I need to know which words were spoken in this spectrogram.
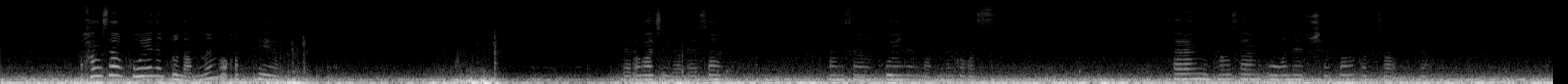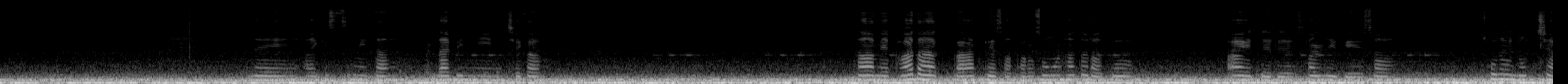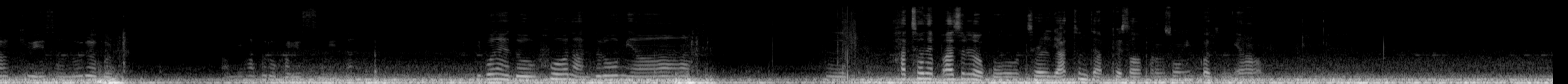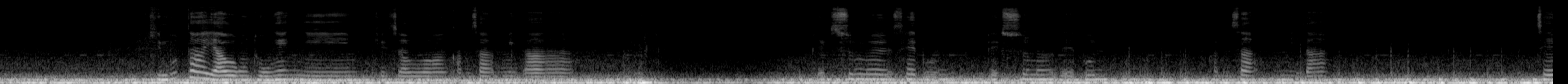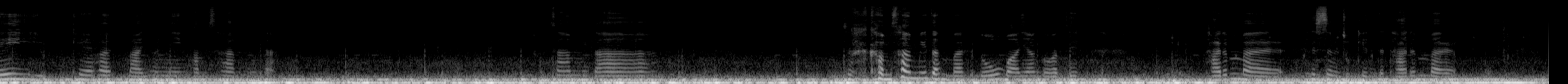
항상 후회는 또 남는 것 같아요. 여러 가지 면에서 항상 후회는 남는 것 같습니다. 사랑님 항상 응원해 주셔서 감사합니다. 네, 알겠습니다. 나비님, 제가 다음에 바닷가 앞에서 방송을 하더라도 아이들을 살리기 위해서 손을 놓지 않기 위해서 노력을 많이 하도록 하겠습니다. 이번에도 후원 안 들어오면 그 하천에 빠지려고 제일 얕은 데 앞에서 방송했거든요. 김부타 야옹 동행님 계좌원 감사합니다. 123분 224분 감사합니다. 제이 감사합니다 말 너무 많이 한 것 같아. 다른 말 했으면 좋겠는데 다른 말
